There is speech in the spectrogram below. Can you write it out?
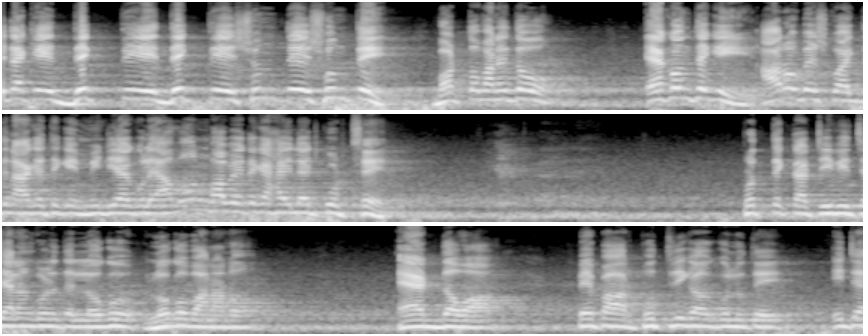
এটাকে দেখতে দেখতে, শুনতে শুনতে, বর্তমানে তো এখন থেকেই আরও বেশ কয়েকদিন আগে থেকে মিডিয়াগুলো এমনভাবে এটাকে হাইলাইট করছে। প্রত্যেকটা টিভি চ্যানেলগুলোতে লোগো লোগো বানানো অ্যাড দেওয়া পেপার পত্রিকাগুলোতে এটা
